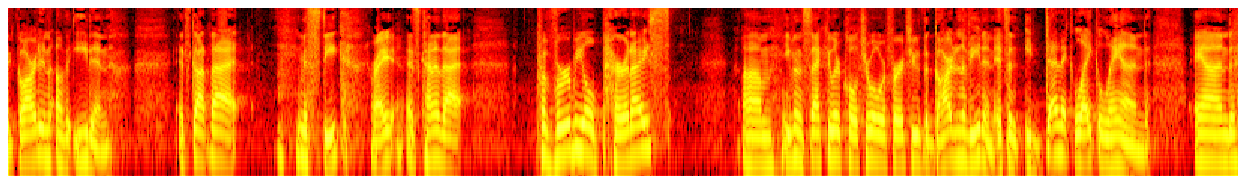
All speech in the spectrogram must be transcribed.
the Garden of Eden. It's got that mystique, right? It's kind of that proverbial paradise. Um, even secular culture will refer to the Garden of Eden. It's an Edenic like land. And of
